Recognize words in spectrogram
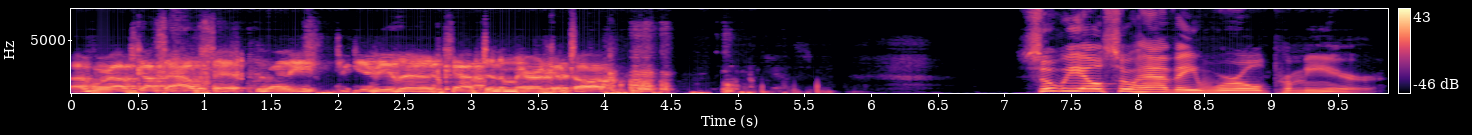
I've, I've got the outfit ready to give you the Captain America talk. So we also have a world premiere.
